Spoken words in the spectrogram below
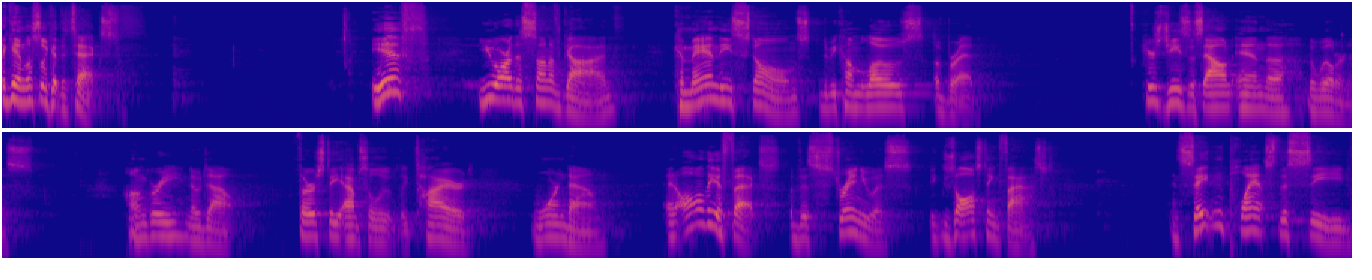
Again, let's look at the text. If you are the Son of God, command these stones to become loaves of bread. Here's Jesus out in the, the wilderness. Hungry, no doubt. Thirsty, absolutely. Tired, worn down. And all the effects of this strenuous, exhausting fast. And Satan plants this seed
